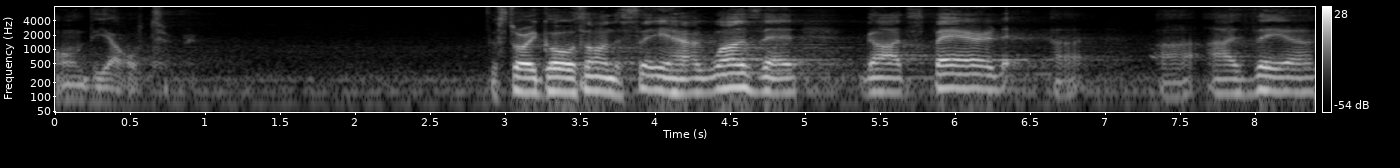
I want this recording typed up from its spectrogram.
on the altar. The story goes on to say how it was that God spared uh, uh, Isaiah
